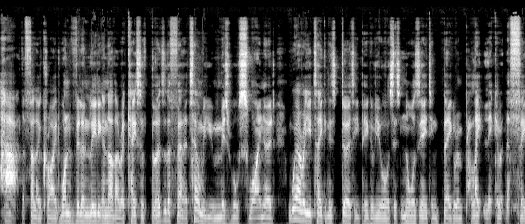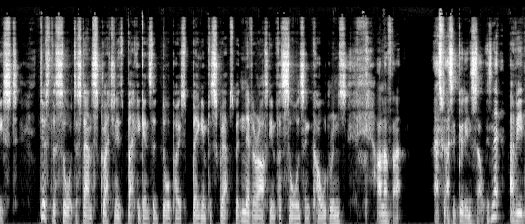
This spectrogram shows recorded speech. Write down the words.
Ha! The fellow cried, one villain leading another, a case of birds of the feather. Tell me, you miserable swineherd, where are you taking this dirty pig of yours, this nauseating beggar and plate licker at the feast? Just the sort to stand scratching his back against the doorpost, begging for scraps, but never asking for swords and cauldrons. I love that. That's that's a good insult, isn't it? I mean,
